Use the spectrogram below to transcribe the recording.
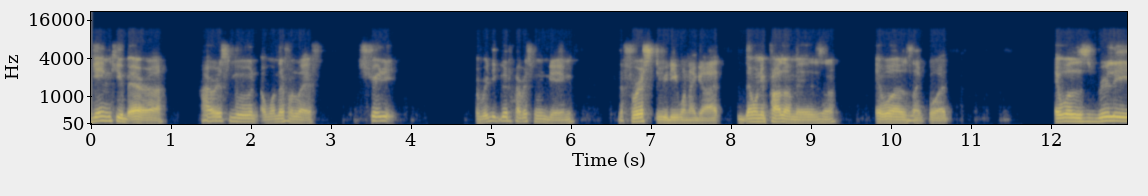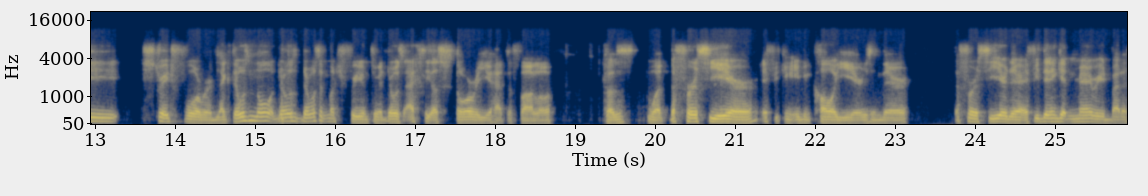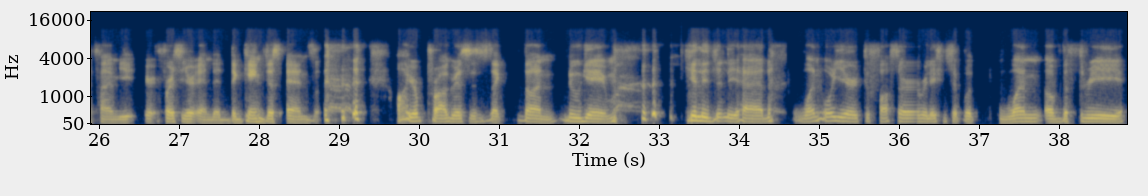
GameCube era, Harvest Moon, A Wonderful Life. Straight a really good Harvest Moon game. The first 3D one I got the only problem is uh, it was like what? It was really straightforward. Like there was no there was there wasn't much freedom to it. There was actually a story you had to follow. Because what the first year if you can even call years in there the first year there if you didn't get married by the time you, your first year ended the game just ends. All your progress is like done. New game. You legitimately had one whole year to foster a relationship with one of the three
